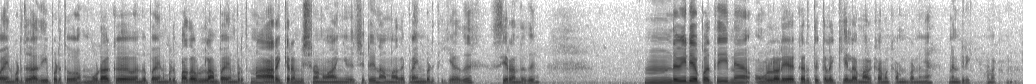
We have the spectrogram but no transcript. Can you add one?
பயன்படுத்த அதிகப்படுத்துவோம். மூடாக்கை வந்து பயன்படுத்த பதவிலாம் பயன்படுத்தணும்னா அரைக்கிற மிஷின் ஒன்று வாங்கி வச்சுட்டு நம்ம அதை பயன்படுத்திக்கிறது சிறந்தது. இந்த வீடியோ பற்றின உங்களுடைய கருத்துக்களை கீழே மறக்காமல் கமெண்ட் பண்ணுங்கள் நன்றி வணக்கம்.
